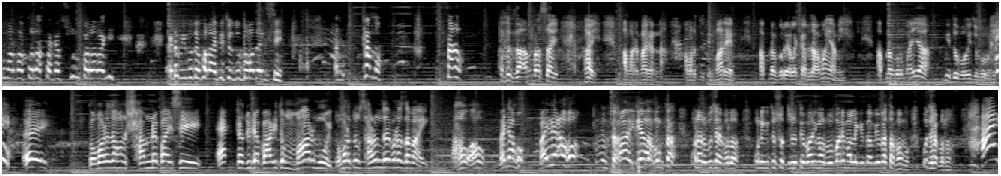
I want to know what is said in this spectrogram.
তোমার বাপ তো রাস্তা কাজ শুরু করার আগে একটা বিপদে ফেলাই দিচ্ছে যুদ্ধ বাধাই দিচ্ছে থামো। ছাড়ো। জান বাসাই ভাই আমার মারেন না। আমার যদি মারেন আপনার এলাকার জামাই আমি। আপনার মাইয়া বিধব হয়ে যাব ভাই। এই তোমার যখন সামনে পাইছি একটা দুইটা বাড়ি তো মার মই তোমার তো সারণ যাবে না জামাই। আহো আহো বাইরে আহো বাইরে আহো। মুক্তা মুক্তা, মুক্তা ওনার বুঝাই বলো উনি কিন্তু সত্যি সত্যি বাড়ি মারবো বাড়ি মারলে কিন্তু আমি ব্যথা পাবো। বুঝাই বলো। এই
